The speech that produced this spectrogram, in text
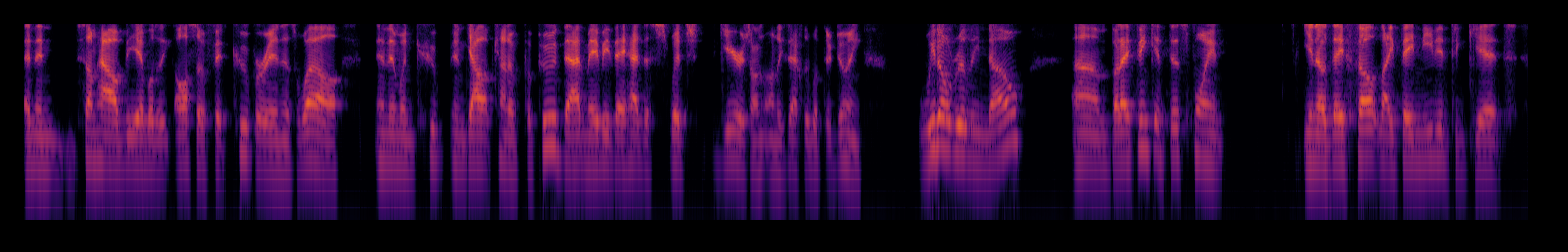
and then somehow be able to also fit Cooper in as well and then when Coop and Gallup kind of poo-pooed that maybe they had to switch gears on, on exactly what they're doing we don't really know um, but I think at this point you know they felt like they needed to get –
